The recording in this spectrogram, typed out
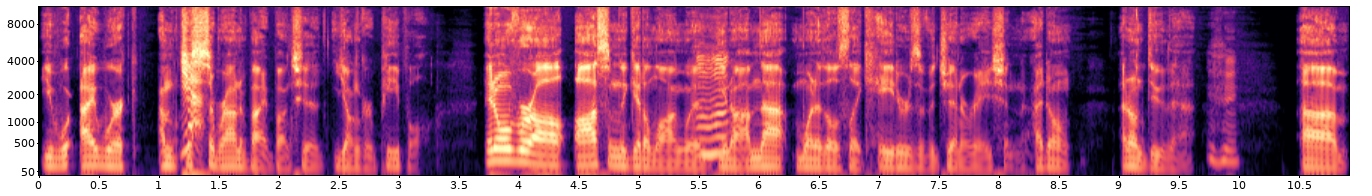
you I work. I'm just Yeah. surrounded by a bunch of younger people, and overall, awesome to get along with. Mhm. You know, I'm not one of those like haters of a generation. I don't. I don't do that. Mhm. Um,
